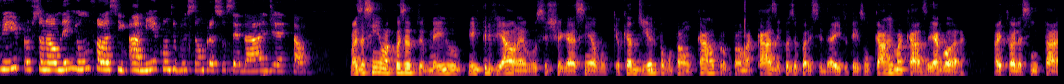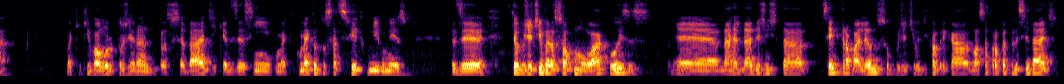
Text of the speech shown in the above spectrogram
vi profissional nenhum falar assim, a minha contribuição para a sociedade é tal. Mas assim, é uma coisa meio, meio trivial, né? Você chegar assim, ah, eu quero dinheiro para comprar um carro, para comprar uma casa e coisa parecida. Aí tu tens um carro e uma casa, e agora? Aí tu olha assim, tá, mas que, que valor eu estou gerando para a sociedade? Quer dizer assim, como é que, como é que eu estou satisfeito comigo mesmo? Quer dizer, o objetivo era só acumular coisas, é, na realidade a gente está sempre trabalhando sob o objetivo de fabricar a nossa própria felicidade.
